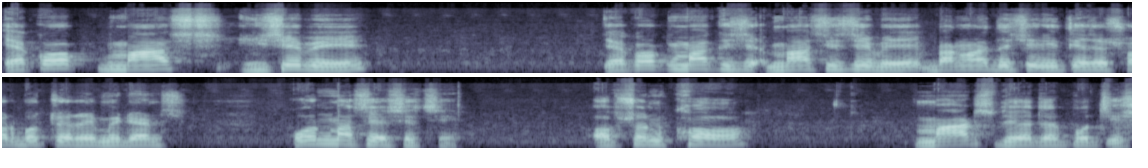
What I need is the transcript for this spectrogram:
একক মাস হিসেবে, একক মাস মাস হিসেবে বাংলাদেশের ইতিহাসে সর্বোচ্চ রেমিডেন্স কোন মাসে এসেছে? অপশন খ, মার্চ দুই হাজার পঁচিশ।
